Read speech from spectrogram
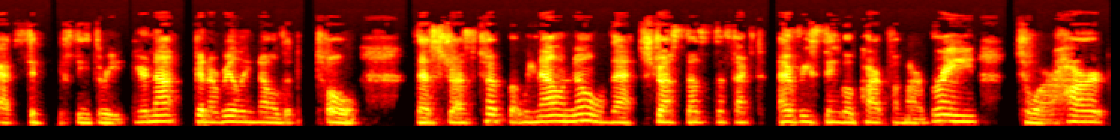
at 63. You're not going to really know the toll that stress took, but we now know that stress does affect every single part from our brain to our heart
